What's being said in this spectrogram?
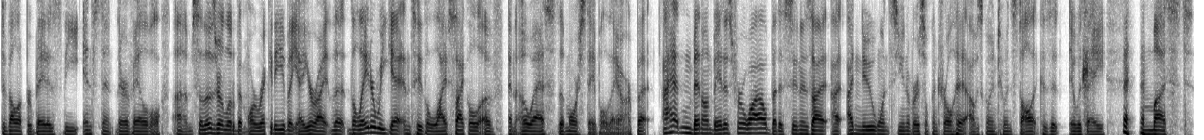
developer betas the instant they're available. Um, so those are a little bit more rickety. But yeah, you're right. The the later we get into the life cycle of an OS, the more stable they are. But I hadn't been on betas for a while. But as soon as I I, I knew once Universal Control hit, I was going to install it because it it was a must.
